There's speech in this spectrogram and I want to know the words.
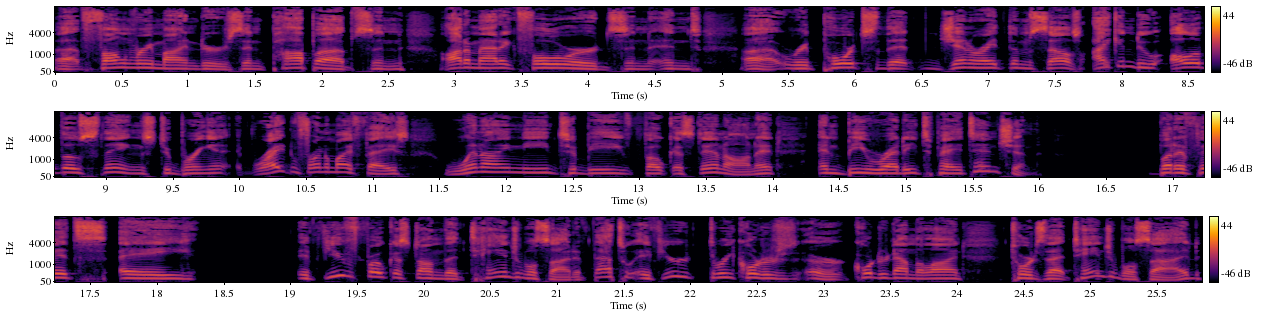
uh, phone reminders and pop ups and automatic forwards and, and uh, reports that generate themselves. I can do all of those things to bring it right in front of my face when I need to be focused in on it and be ready to pay attention. But if it's a if you focused on the tangible side, if that's if you're three quarters or quarter down the line towards that tangible side,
